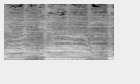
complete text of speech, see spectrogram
you're doing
